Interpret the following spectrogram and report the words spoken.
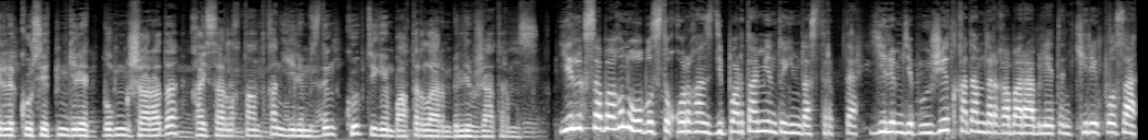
ерлік көрсеткім келеді. Бүгінгі шарада қайсарлық танытқан еліміздің көптеген батырларын біліп жатырмыз. Ерлік сабағын облыстық қорғаныс департаменті ұйымдастырыпты. Елім деп өжет қадамдарға бара білетін керек болса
